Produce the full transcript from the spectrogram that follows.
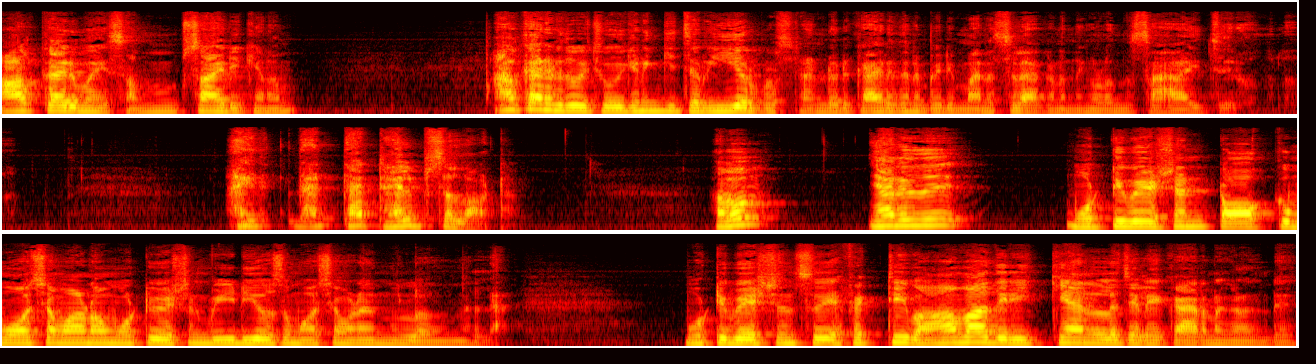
ആൾക്കാരുമായി സംസാരിക്കണം. ആൾക്കാരുടെ പോയി ചോദിക്കണം എനിക്ക് ചെറിയൊരു പ്രശ്നമുണ്ട് ഒരു കാര്യത്തിനെ പറ്റി മനസ്സിലാക്കണം നിങ്ങളൊന്ന് സഹായിച്ചു തരുമെന്നുള്ളത് I that helps a lot അപ്പം ഞാനിത് മോട്ടിവേഷൻ ടോക്ക് മോശമാണോ മോട്ടിവേഷൻ വീഡിയോസ് മോശമാണോ എന്നുള്ളതൊന്നുമല്ല. മോട്ടിവേഷൻസ് എഫക്റ്റീവ് ആവാതിരിക്കാനുള്ള ചില കാരണങ്ങളുണ്ട്.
